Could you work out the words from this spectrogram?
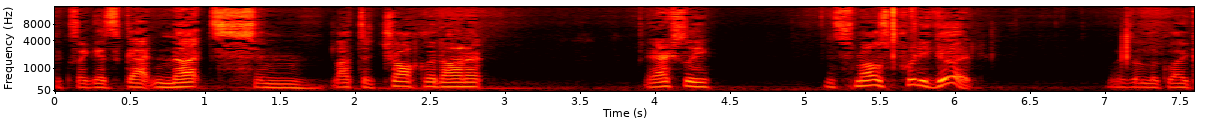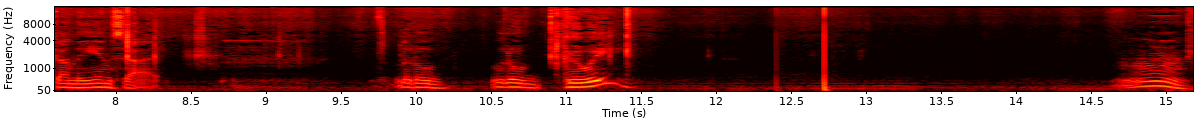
Looks like it's got nuts and lots of chocolate on it. It actually, it smells pretty good. What does it look like on the inside? Little, little gooey. Mmm.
